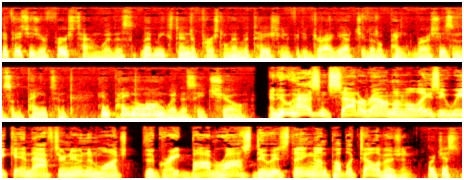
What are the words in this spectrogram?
If this is your first time with us, let me extend a personal invitation for you to drag out your little paintbrushes and some paints and, and paint along with us each show. And who hasn't sat around on a lazy weekend afternoon and watched the great Bob Ross do his thing on public television? Or just,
